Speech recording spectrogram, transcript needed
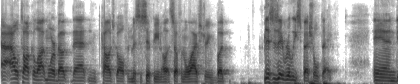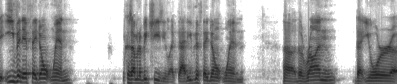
I'll talk a lot more about that and college golf in Mississippi and all that stuff in the live stream. But this is a really special day. And even if they don't win, because I'm going to be cheesy like that, even if they don't win, uh, the run that your uh,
